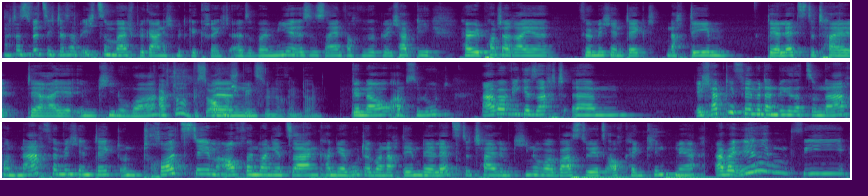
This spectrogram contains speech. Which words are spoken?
Ach, das ist witzig, das habe ich zum Beispiel gar nicht mitgekriegt. Also bei mir ist es einfach wirklich, ich habe die Harry Potter-Reihe für mich entdeckt, nachdem der letzte Teil der Reihe im Kino war. Ach du, bist auch ähm, eine Spätzünderin dann. Genau, absolut. Aber wie gesagt, ähm, ich habe die Filme dann, wie gesagt, so nach und nach für mich entdeckt und trotzdem, auch wenn man jetzt sagen kann, ja gut, aber nachdem der letzte Teil im Kino war, warst du jetzt auch kein Kind mehr. Aber irgendwie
